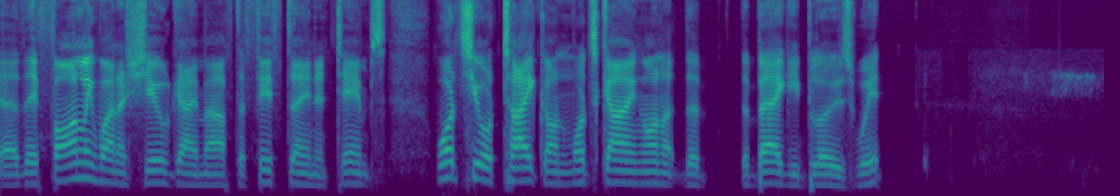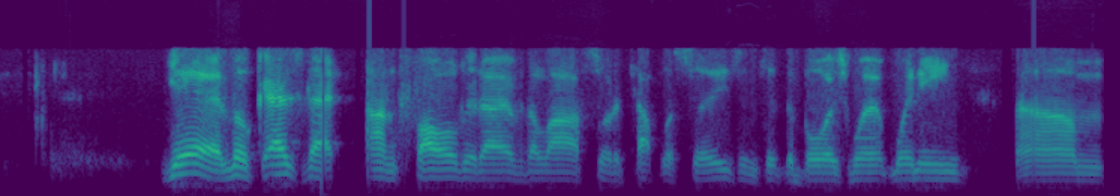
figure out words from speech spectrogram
Uh, they finally won a Shield game after 15 attempts. What's your take on what's going on at the the Baggy Blues, Whit? Yeah, look, as that unfolded over the last sort of couple of seasons, that the boys weren't winning. Um,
